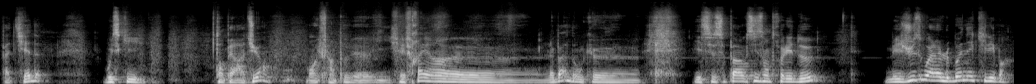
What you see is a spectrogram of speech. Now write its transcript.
pas tiède, whisky, température. Bon, il fait un peu, il fait frais hein, là-bas, donc euh, et c'est ce paroxysme entre les deux, mais juste voilà le bon équilibre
